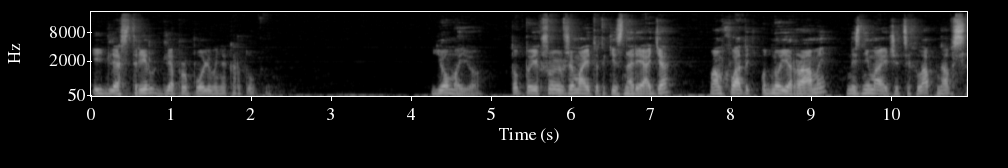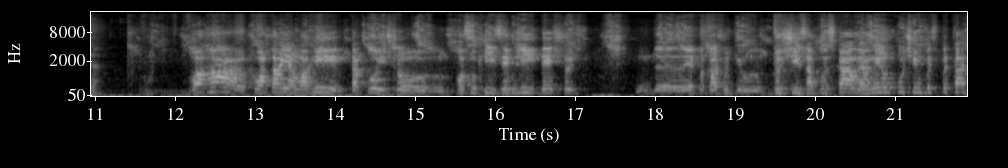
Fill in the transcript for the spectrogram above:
і для стріл для прополювання картоплі. Йо-майо. Тобто, якщо ви вже маєте такі знаряддя, вам хватить одної рами, не знімаючи цих лап на все. Вага, хватає ваги такої, що по сухій землі десь щось, як то кажуть, дощі заплескали, а ми окучимо без питань,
